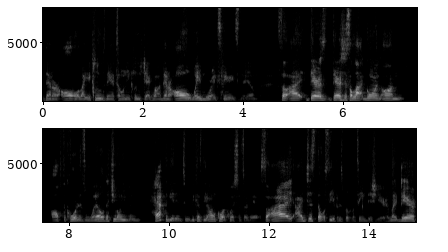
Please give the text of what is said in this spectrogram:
that are all like includes D'Antoni, includes Jacque Vaughn, that are all way more experienced than him? So I there's there's just a lot going on off the court as well that you don't even have to get into because the on court questions are there. So I I just don't see it for this Brooklyn team this year. Like they're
